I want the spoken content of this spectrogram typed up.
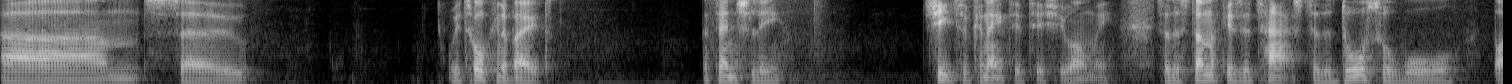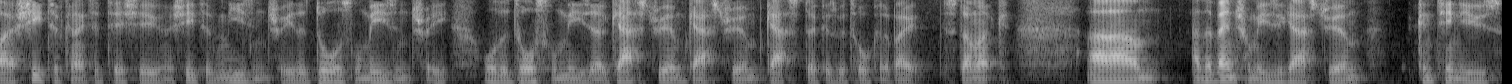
Um, so we're talking about essentially sheets of connective tissue, aren't we? So the stomach is attached to the dorsal wall by a sheet of connective tissue, a sheet of mesentery, the dorsal mesentery, or the dorsal mesogastrium, gastrium, gaster, because we're talking about the stomach. Um, and the ventral mesogastrium continues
